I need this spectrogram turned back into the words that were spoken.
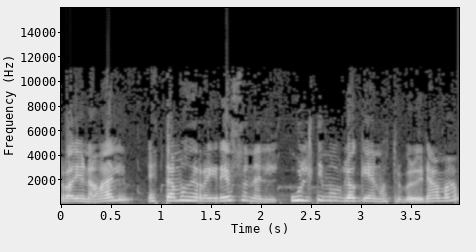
Radio Naval, estamos de regreso en el último bloque de nuestro programa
